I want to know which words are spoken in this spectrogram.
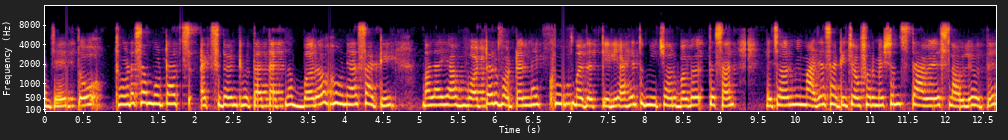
म्हणजे तो थोडासा मोठाच ऍक्सिडेंट होता. त्यातनं बरं होण्यासाठी मला या वॉटर बॉटलने खूप मदत केली आहे. तुम्ही याच्यावर बघत असाल. याच्यावर मी माझ्यासाठीचे ऑफर्मेशन्स त्यावेळेस लावले होते.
